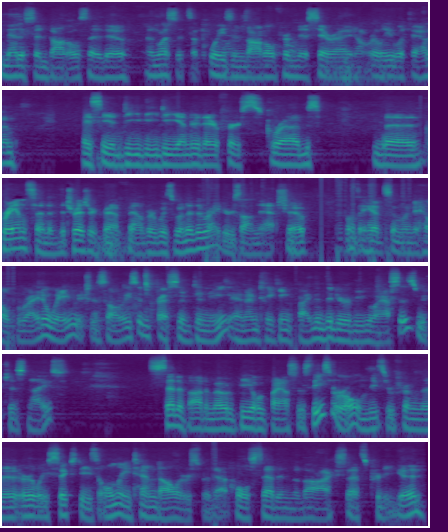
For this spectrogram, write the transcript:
medicine bottles though, unless it's a poison bottle from this era, I don't really look at them. I see a DVD under there for Scrubs. The grandson of the Treasure Craft founder was one of the writers on that show. Well, they had someone to help right away, which is always impressive to me, and I'm taking five of the Derby glasses, which is nice. Set of automobile glasses. These are old. These are from the early 60s. Only $10 for that whole set in the box. That's pretty good.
